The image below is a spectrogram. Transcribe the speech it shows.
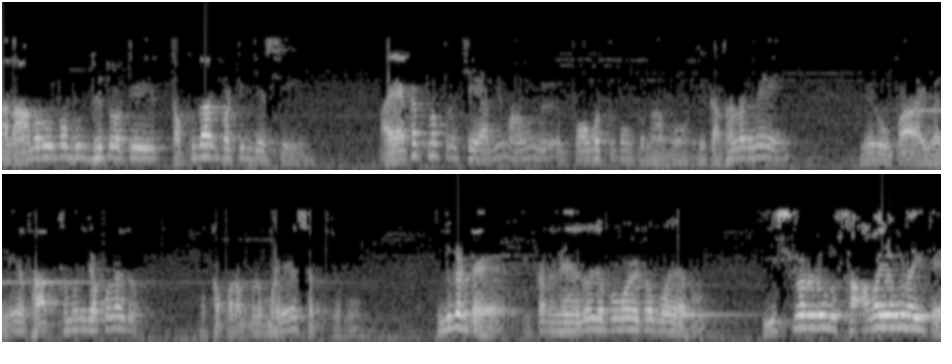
ఆ నామరూప బుద్ధితోటి తప్పుదారి పట్టించేసి ఆ ఏకత్వ ప్రత్యయాన్ని మనం పోగొట్టుకుంటున్నాము. ఈ కథలన్నీ మీరు ఉపా ఇవన్నీ యథార్థమని చెప్పలేదు. ఒక్క పరబ్రహ్మయే సత్యము. ఎందుకంటే ఇక్కడ నేనేదో చెప్పబోయేటో పోయాను. ఈశ్వరుడు సవయవుడైతే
